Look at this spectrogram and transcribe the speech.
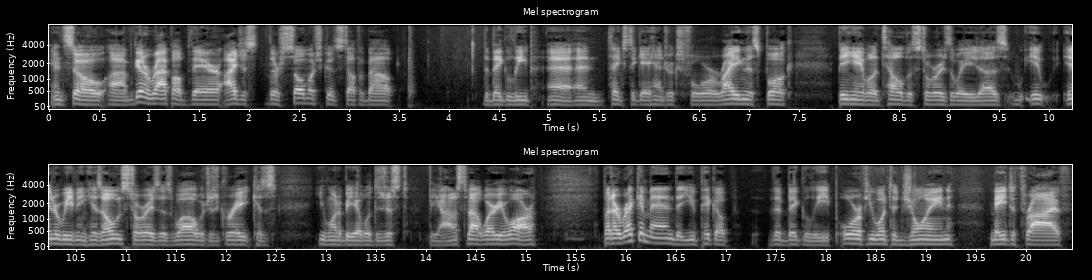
And so uh, I'm going to wrap up there. I just, there's so much good stuff about the big leap. And, and thanks to Gay Hendricks for writing this book, being able to tell the stories the way he does, it, interweaving his own stories as well, which is great because you want to be able to just be honest about where you are. But I recommend that you pick up the big leap, or if you want to join Made to Thrive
